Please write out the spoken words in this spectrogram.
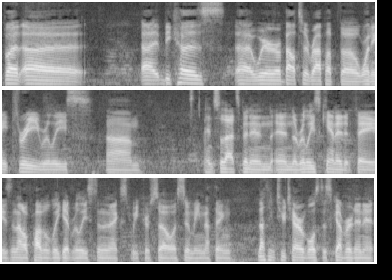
but uh, uh, because uh, we're about to wrap up the 183 release, um, and so that's been in, in the release candidate phase, and that'll probably get released in the next week or so, assuming nothing nothing too terrible is discovered in it.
